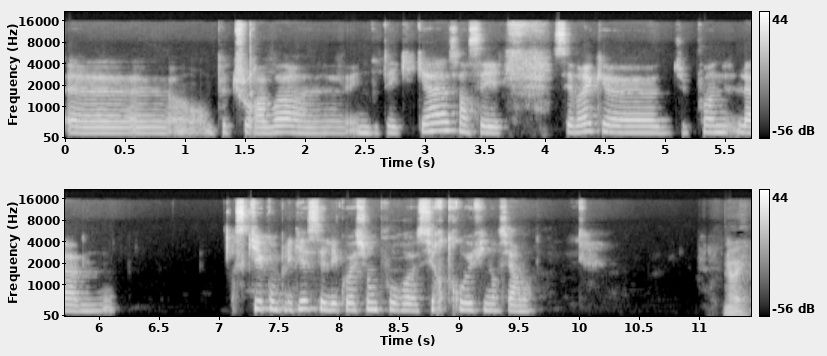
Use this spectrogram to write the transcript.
On peut toujours avoir une bouteille qui casse. Enfin, c'est, c'est vrai que du point de la, ce qui est compliqué, c'est l'équation pour s'y retrouver financièrement. Ouais.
